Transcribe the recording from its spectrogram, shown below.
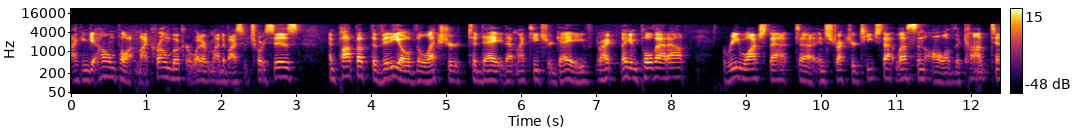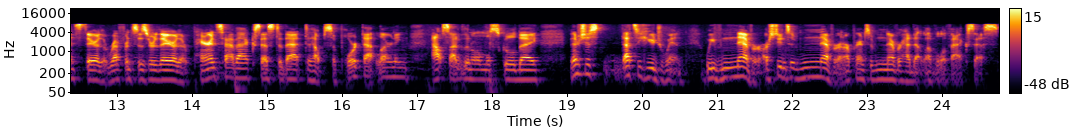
I, can get home, pull out my Chromebook or whatever my device of choice is, and pop up the video of the lecture today that my teacher gave, right? They can pull that out, rewatch that uh, instructor teach that lesson. All of the contents there, the references are there. Their parents have access to that to help support that learning outside of the normal school day. There's just that's a huge win. We've never, our students have never, and our parents have never had that level of access.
